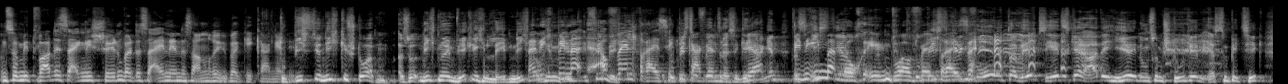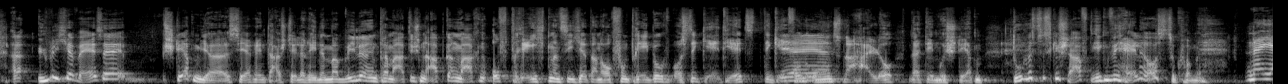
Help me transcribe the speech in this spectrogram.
Und somit war das eigentlich schön, weil das eine in das andere übergegangen ist. Du bist ja nicht gestorben. Also nicht nur im wirklichen Leben, nicht Nein, ich im, bin auf Weltreise du bist gegangen. auf Weltreise gegangen. Ja, bin immer ja, noch irgendwo auf Weltreise. Bist irgendwo unterwegs, jetzt gerade hier in unserem Studio im ersten Bezirk. Äh, üblicherweise sterben ja Seriendarstellerinnen. Man will ja einen dramatischen Abgang machen. Oft rächt man sich ja dann auch vom Drehbuch. Was, die geht jetzt? Die geht ja, von ja. uns? Na hallo, na, die muss sterben. Du hast es geschafft, irgendwie heil rauszukommen. Naja,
